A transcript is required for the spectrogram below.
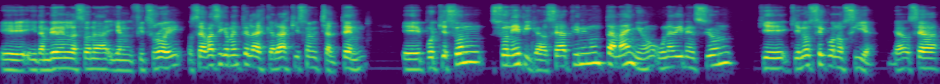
eh, y también en la zona y en el Fitzroy. O sea, básicamente las escaladas que hizo en el Chaltén, eh, porque son, son épicas, o sea, tienen un tamaño, una dimensión que, que no se conocía, ¿ya? o sea,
